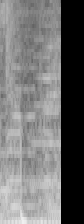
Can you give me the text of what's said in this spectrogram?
you.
